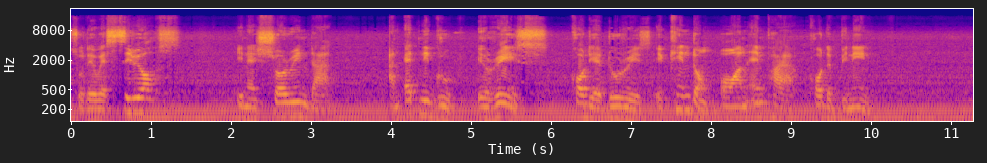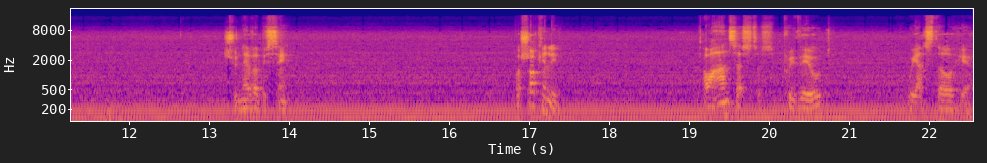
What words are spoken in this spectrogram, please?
So they were serious in ensuring that an ethnic group, a race called the Edo race, a kingdom or an empire called the Benin, should never be seen. But shockingly, our ancestors prevailed. We are still here.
